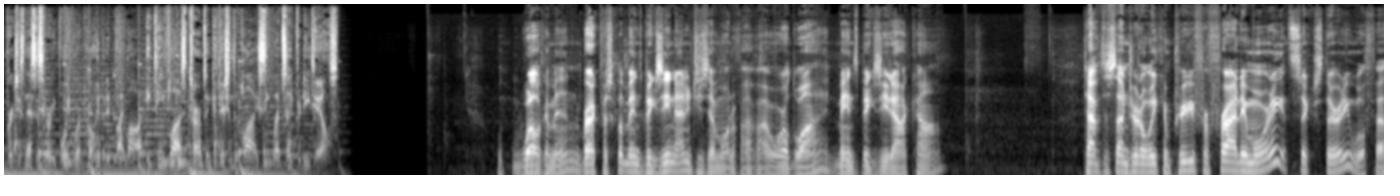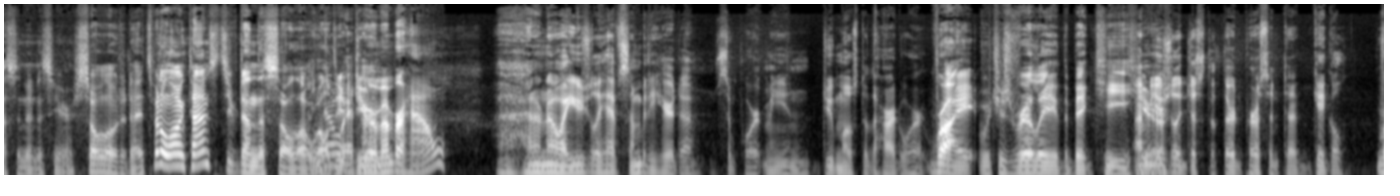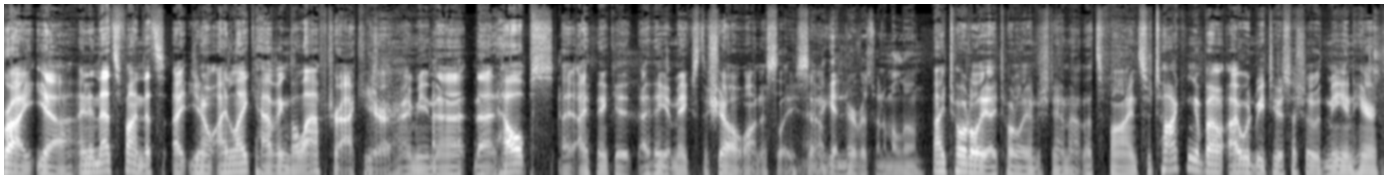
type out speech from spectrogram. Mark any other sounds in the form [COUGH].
No purchase necessary. Void where prohibited by law. 18 plus terms and conditions apply. See website for details. Welcome in. Breakfast Club, Maine's Big Z, 927 worldwide, mainsbigz.com. Time for the Sun Journal Weekend Preview for Friday morning at 6.30. Will Fessenden is here, solo today. It's been a long time since you've done this solo, Will. Do, it, do you huh? remember how? Uh, I don't know. I usually have somebody here to support me and do most of the hard work. Right, which is really the big key here. I'm usually just the third person to giggle. Right, yeah, and, and that's fine. That's I, you know I like having the laugh track here. I mean that [LAUGHS] that helps. I, I think it I think it makes the show honestly. So I get nervous when I'm alone. I totally I totally understand that. That's fine. So talking about I would be too, especially with me in here.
